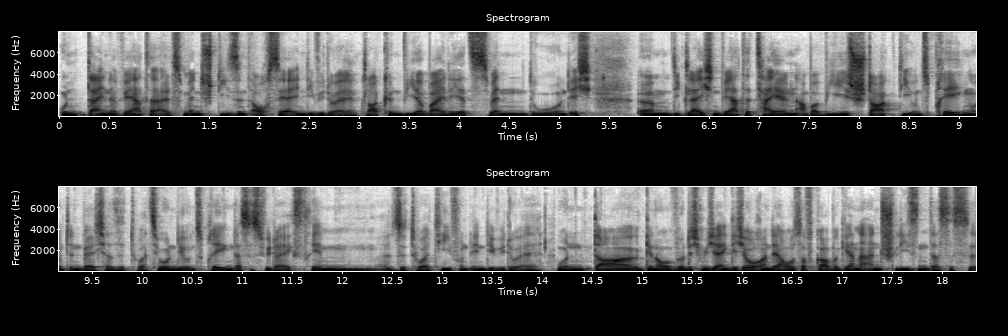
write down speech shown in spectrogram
Und deine Werte als Mensch, die sind auch sehr individuell. Klar können wir beide jetzt, Sven, du und ich, ähm, die gleichen Werte teilen, aber wie stark die uns prägen und in welcher Situation die uns prägen, das ist wieder extrem situativ und individuell. Und da, genau, würde ich mich eigentlich auch an der Hausaufgabe gerne anschließen, dass es äh,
